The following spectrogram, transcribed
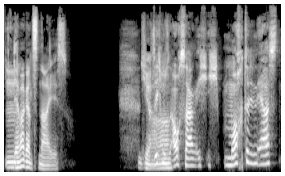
Mhm. der war ganz nice. ja. Also ich muss auch sagen, ich, ich mochte den ersten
